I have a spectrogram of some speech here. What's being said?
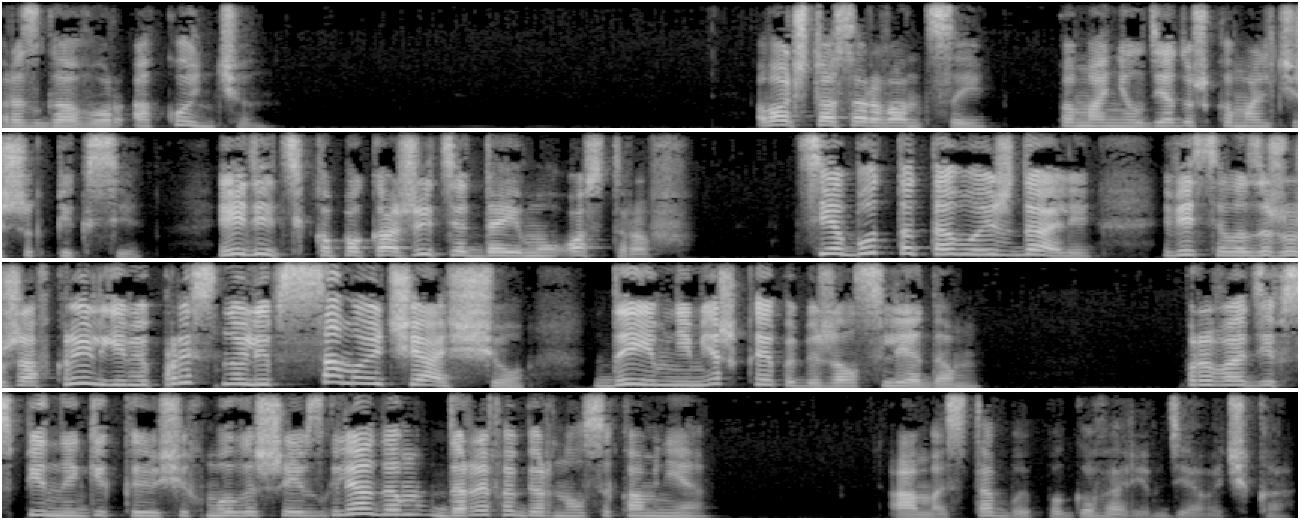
Разговор окончен. «Вот что, сорванцы!» — поманил дедушка мальчишек Пикси. «Идите-ка покажите Дейму остров!» Те будто того и ждали. Весело зажужжав крыльями, прыснули в самую чащу. Дэйм, не мешкая, побежал следом. Проводив спины гикающих малышей взглядом, Дареф обернулся ко мне. «А мы с тобой поговорим, девочка».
